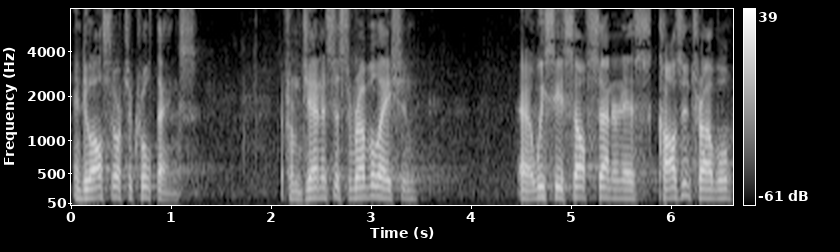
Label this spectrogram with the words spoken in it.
and do all sorts of cruel things. From Genesis to Revelation, uh, we see self centeredness causing trouble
